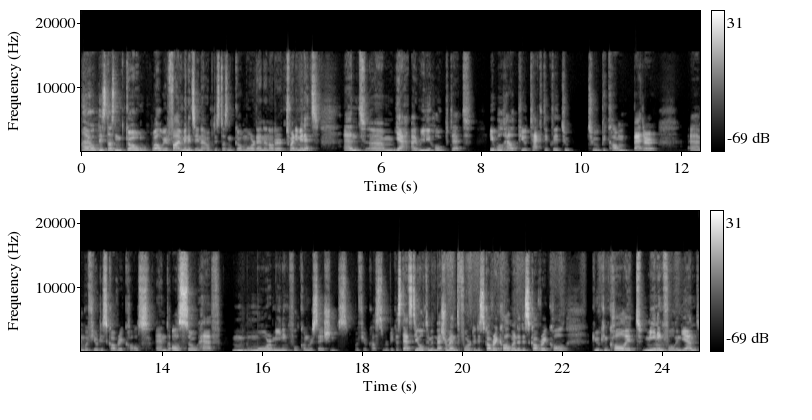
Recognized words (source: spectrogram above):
I hope this doesn't go well. We're five minutes in. I hope this doesn't go more than another twenty minutes. And um, yeah, I really hope that it will help you tactically to to become better um, with your discovery calls and also have more meaningful conversations with your customer because that's the ultimate measurement for the discovery call when the discovery call you can call it meaningful in the end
